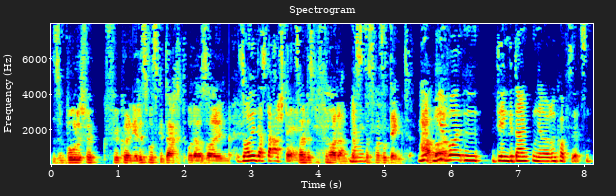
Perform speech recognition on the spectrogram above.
symbolisch für, für Kolonialismus gedacht oder sollen sollen das darstellen, sollen das befördern, dass, dass man so denkt. Wir, Aber, wir wollten den Gedanken in euren Kopf setzen.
